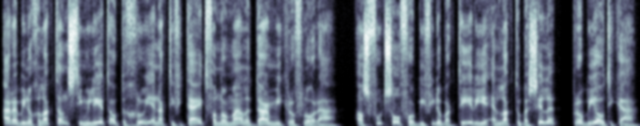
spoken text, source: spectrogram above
Arabinogalactan stimuleert ook de groei en activiteit van normale darmmicroflora, als voedsel voor bifidobacteriën en lactobacillen, probiotica.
